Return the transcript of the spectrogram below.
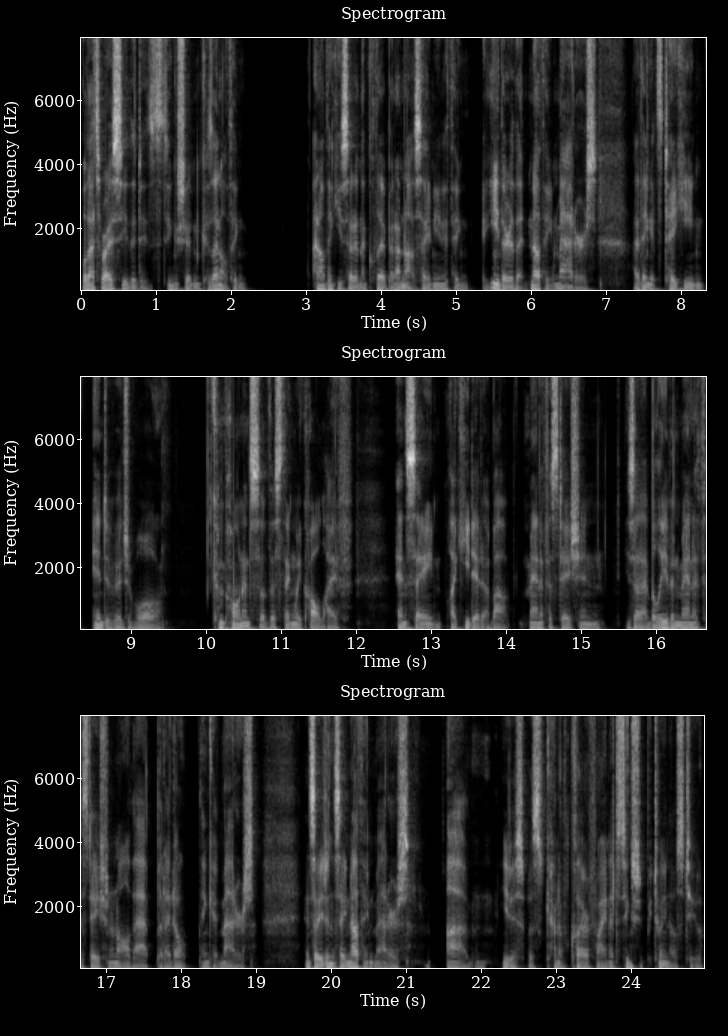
Well, that's where I see the distinction because I don't think I don't think you said in the clip, and I'm not saying anything either that nothing matters. I think it's taking individual components of this thing we call life and saying, like he did about manifestation. He said, I believe in manifestation and all that, but I don't think it matters. And so he didn't say nothing matters. Um, he just was kind of clarifying a distinction between those two.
